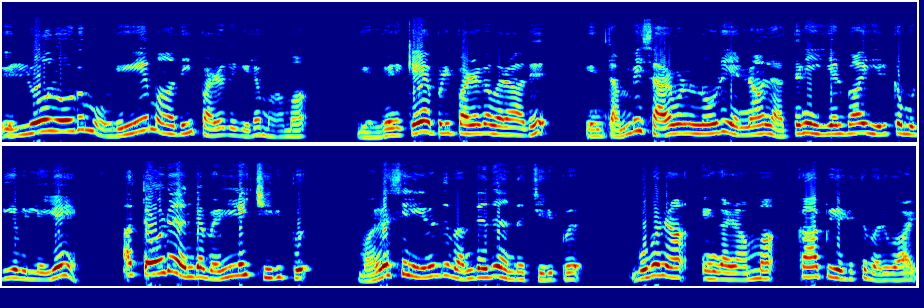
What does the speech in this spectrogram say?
எல்லோரோடும் ஒரே மாதிரி பழகுகிற மாமா. எங்களுக்கே அப்படி பழக வராது. என் தம்பி சரவணனோடு என்னால் அத்தனை இயல்பாய் இருக்க முடியவில்லையே. அத்தோடு அந்த வெள்ளை சிரிப்பு மனசில் இருந்து வந்தது அந்த சிரிப்பு. புவனா எங்கள் அம்மா காப்பி எடுத்து வருவாள்.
